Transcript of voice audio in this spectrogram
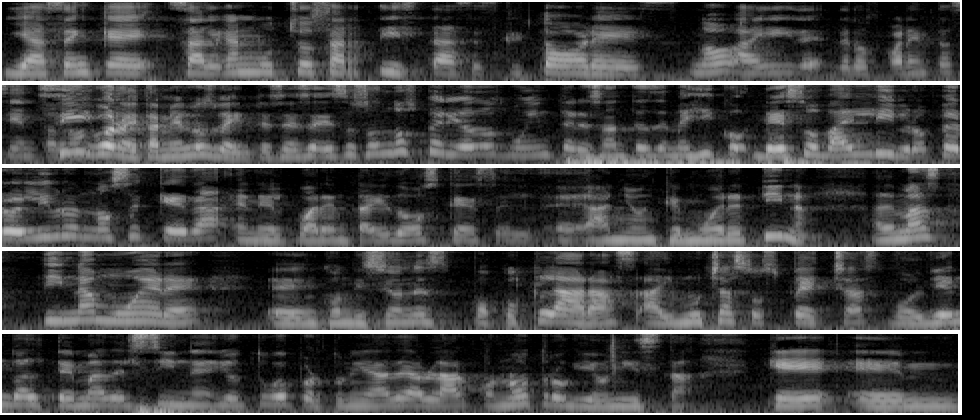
y hacen que salgan muchos artistas, escritores, ¿no? Ahí de, de los 40 cientos, Sí, ¿no? bueno, y también los 20. Es- Esos son dos periodos muy interesantes de México. De eso va el libro, pero el libro no se queda en el 42, que es el eh, año en que muere Tina. Además, Tina muere en condiciones poco claras, hay muchas sospechas. Volviendo al tema del cine, yo tuve oportunidad de hablar con otro guionista que eh,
